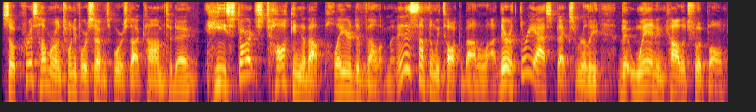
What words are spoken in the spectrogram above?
So, Chris Hummer on 247sports.com today, he starts talking about player development. And it's something we talk about a lot. There are three aspects, really, that win in college football,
